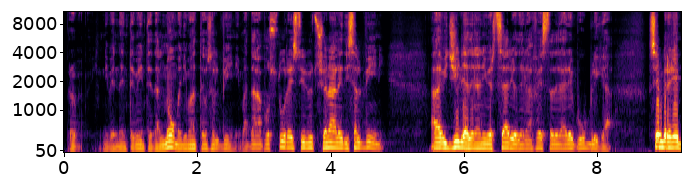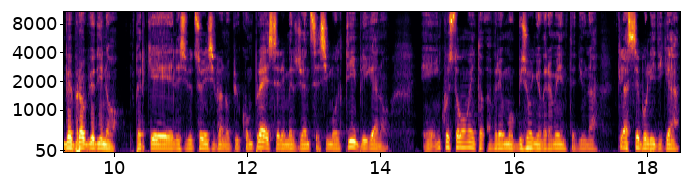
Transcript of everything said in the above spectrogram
proprio indipendentemente dal nome di Matteo Salvini, ma dalla postura istituzionale di Salvini, alla vigilia dell'anniversario della festa della Repubblica, sembrerebbe proprio di no, perché le situazioni si fanno più complesse, le emergenze si moltiplicano e in questo momento avremmo bisogno veramente di una classe politica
